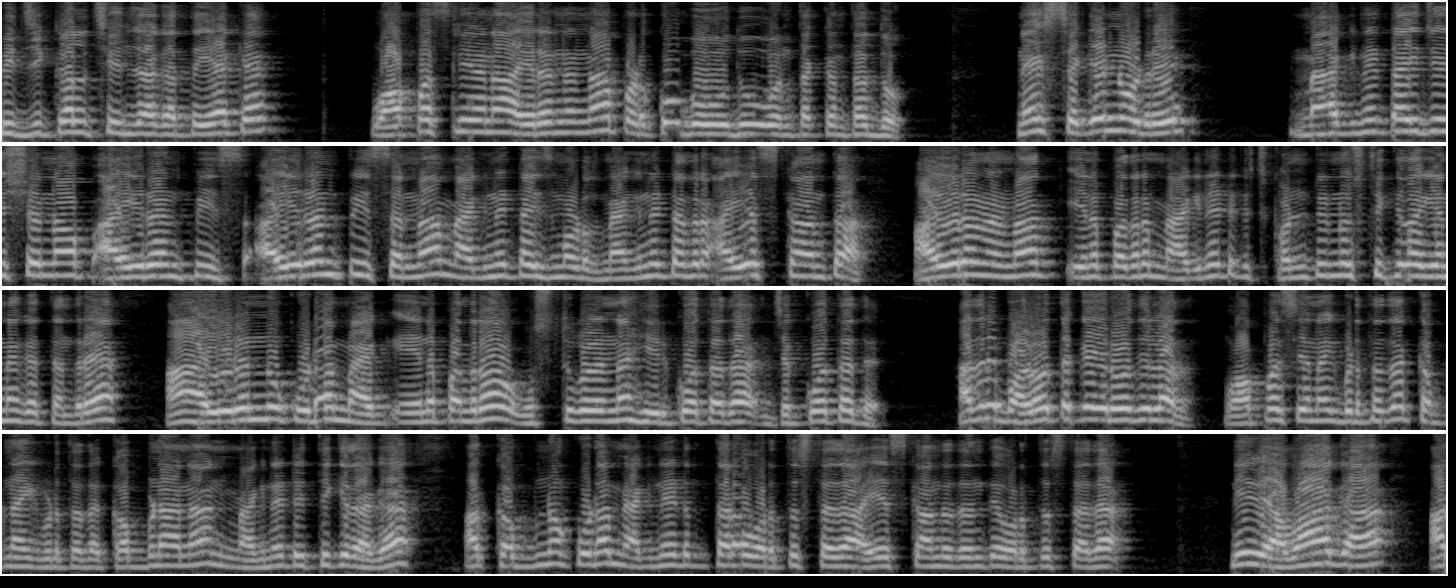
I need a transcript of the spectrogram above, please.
ಫಿಸಿಕಲ್ ಚೇಂಜ್ ಆಗತ್ತೆ. ಯಾಕೆ? ವಾಪಸ್ ನೀವನ್ನ ಐರನ್ ಅನ್ನ ಪಡ್ಕೋಬಹುದು ಅಂತಕ್ಕಂಥದ್ದು. ನೆಕ್ಸ್ಟ್ ಸೆಕೆಂಡ್ ನೋಡ್ರಿ. Magnetization of iron piece iron piece ಅನ್ನ ಮ್ಯಾಗ್ನೆಟೈಸ್ ಮಾಡೋದು. ಮ್ಯಾಗ್ನೆಟ್ ಅಂದ್ರೆ ಅಯಸ್ಕ ಅಂತ. ಐರನ್ ಅನ್ನ ಏನಪ್ಪಾ ಅಂದ್ರೆ ಮ್ಯಾಗ್ನೆಟಿಕ್ ಕಂಟಿನ್ಯೂಸ್ ತಿಕ್ಕಿದಾಗ ಏನಾಗತ್ತೆ ಅಂದ್ರೆ ಆ ಐರನ್ ಕೂಡ ಮ್ಯಾಗ್ ಏನಪ್ಪಾ ಅಂದ್ರೆ ವಸ್ತುಗಳನ್ನ ಹೀರ್ಕೋತದ, ಜಕ್ಕೋತದ. ಆದ್ರೆ ಬಳೋತಕ ಇರೋದಿಲ್ಲ ವಾಪಸ್ ಏನಾಗಿ ಬಿಡ್ತದ? ಕಬ್ನಾಗಿ ಬಿಡ್ತದ. ಕಬ್ಣನ ಮ್ಯಾಗ್ನೆಟ್ ತಿಕ್ಕಿದಾಗ ಆ ಕಬ್ನ ಕೂಡ ಮ್ಯಾಗ್ನೆಟ್ ತರ ವರ್ತಿಸ್ತದ ಅಯಸ್ಕಾಂತದಂತೆ ವರ್ತಿಸ್ತದ. ನೀವು ಯಾವಾಗ ಆ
